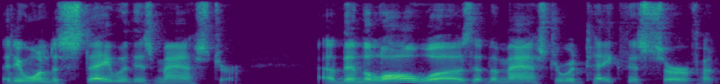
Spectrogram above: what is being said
that he wanted to stay with his master, uh, then the law was that the master would take this servant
